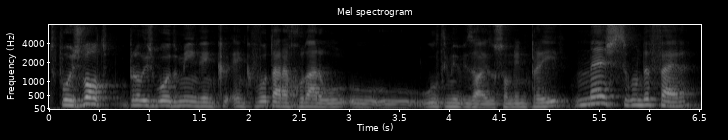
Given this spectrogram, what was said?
depois volto para Lisboa domingo em que, em que vou estar a rodar o, o, o último episódio do São Menino para ir, mas segunda-feira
